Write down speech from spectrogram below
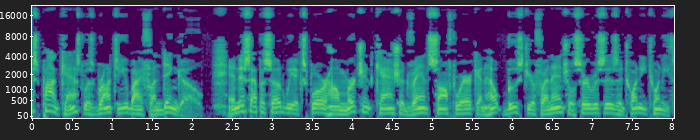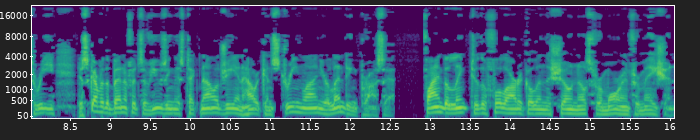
This podcast was brought to you by Fundingo. In this episode, we explore how Merchant Cash Advance software can help boost your financial services in 2023, discover the benefits of using this technology, and how it can streamline your lending process. Find the link to the full article in the show notes for more information.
